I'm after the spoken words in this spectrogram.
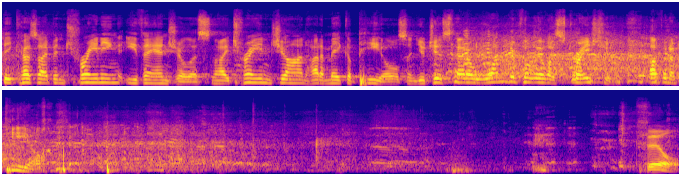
Because I've been training evangelists, and I trained John how to make appeals, and you just had a wonderful illustration of an appeal. Phil,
